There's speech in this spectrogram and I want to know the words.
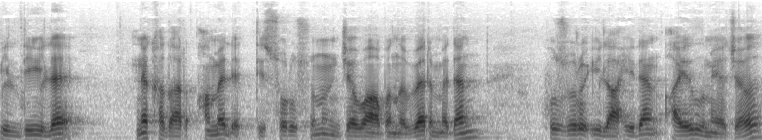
bildiğiyle ne kadar amel etti sorusunun cevabını vermeden huzuru ilahiden ayrılmayacağı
